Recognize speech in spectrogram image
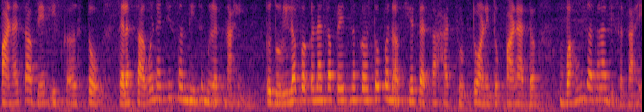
पाण्याचा वेग इतका असतो त्याला सावरण्याची संधीच मिळत नाही. तो दोरीला पकडण्याचा प्रयत्न करतो पण अखेर त्याचा हात सुटतो आणि तो पाण्यात वाहून जाताना दिसत आहे.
